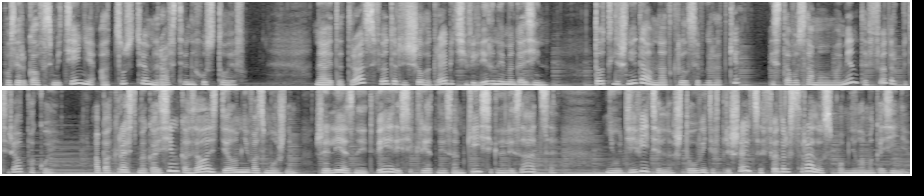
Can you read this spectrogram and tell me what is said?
повергал в смятение отсутствием нравственных устоев. На этот раз Федор решил ограбить ювелирный магазин – тот лишь недавно открылся в городке, и с того самого момента Федор потерял покой. Обокрасть магазин казалось делом невозможным. Железные двери, секретные замки, сигнализация. Неудивительно, что, увидев пришельца, Федор сразу вспомнил о магазине.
